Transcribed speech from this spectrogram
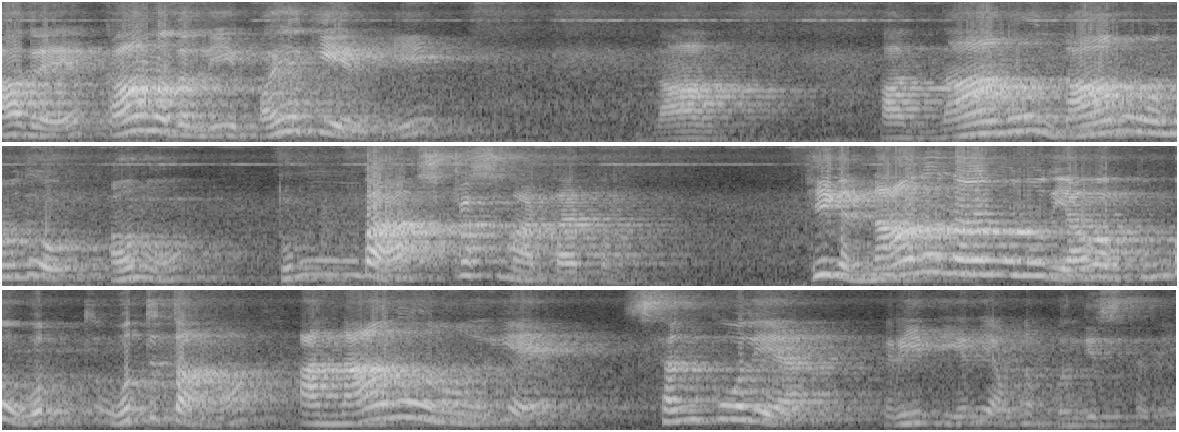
ಆದರೆ ಕಾಮದಲ್ಲಿ, ಬಯಕೆಯಲ್ಲಿ ನಾನು. ಆ ನಾನು ನಾನು ಅನ್ನೋದು ಅವನು ತುಂಬ ಸ್ಟ್ರೆಸ್ ಮಾಡ್ತಾ ಇರ್ತಾನೆ. ಹೀಗೆ ನಾನು ನಾನು ಅನ್ನೋದು ಯಾವಾಗ ತುಂಬ ಒತ್ತು, ಒತ್ತುತ್ತಾನೋ ಆ ನಾನು ಅನ್ನೋದಕ್ಕೆ ಸಂಕೋಲೆಯ ರೀತಿಯಲ್ಲಿ ಅವನು ಬಂಧಿಸ್ತದೆ.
